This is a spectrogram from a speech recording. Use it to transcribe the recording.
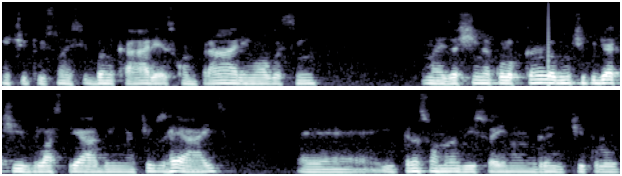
instituições bancárias comprarem ou algo assim, mas a China colocando algum tipo de ativo lastreado em ativos reais é, e transformando isso aí num grande título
